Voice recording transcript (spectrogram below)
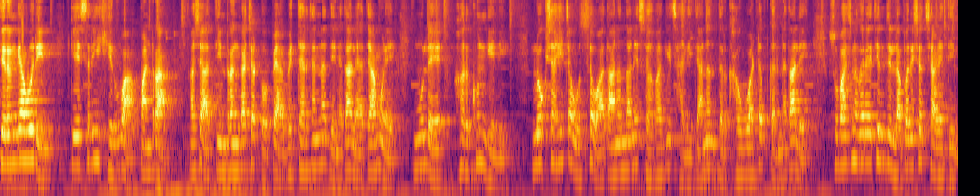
तिरंग्यावरील केसरी हिरवा पांढरा अशा तीन रंगाच्या टोप्या विद्यार्थ्यांना देण्यात आल्या. त्यामुळे मुले हरखून गेली. लोकशाहीच्या उत्सवात आनंदाने सहभागी झाली. त्यानंतर खाऊ वाटप करण्यात आले. सुभाषनगर येथील जिल्हा परिषद शाळेतील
